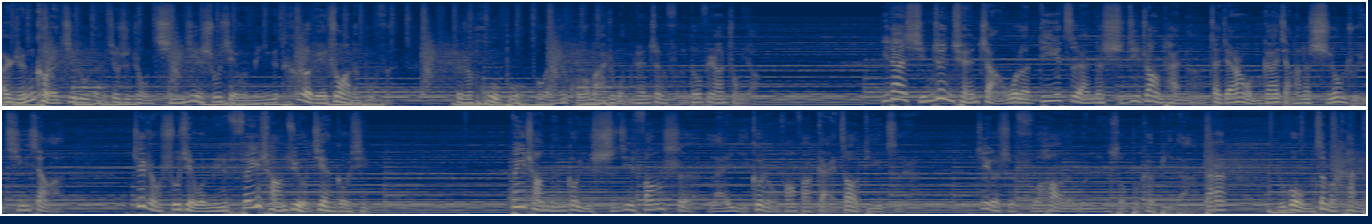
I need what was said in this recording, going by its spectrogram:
而人口的记录呢，就是这种情境书写文明一个特别重要的部分，就是户部，不管是古罗马还是我们这边政府的都非常重要。一旦行政权掌握了第一自然的实际状态呢，再加上我们刚才讲它的实用主义倾向啊，这种书写文明非常具有建构性，非常能够以实际方式来以各种方法改造第一自然，这个是符号的文明所不可比的。当然，如果我们这么看呢，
